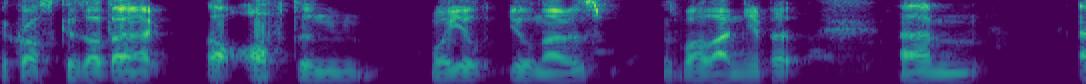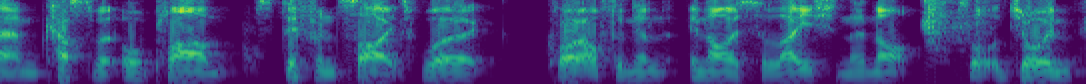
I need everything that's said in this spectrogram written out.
across. Because I don't know often. Well, you'll you'll know as as well, Anja, but um, um, customer or plants, different sites work quite often in, in, isolation. They're not sort of joined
